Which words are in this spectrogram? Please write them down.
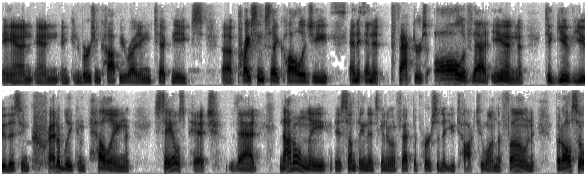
and and and conversion copywriting techniques, uh, pricing psychology, and and it factors all of that in to give you this incredibly compelling sales pitch that not only is something that's going to affect the person that you talk to on the phone, but also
